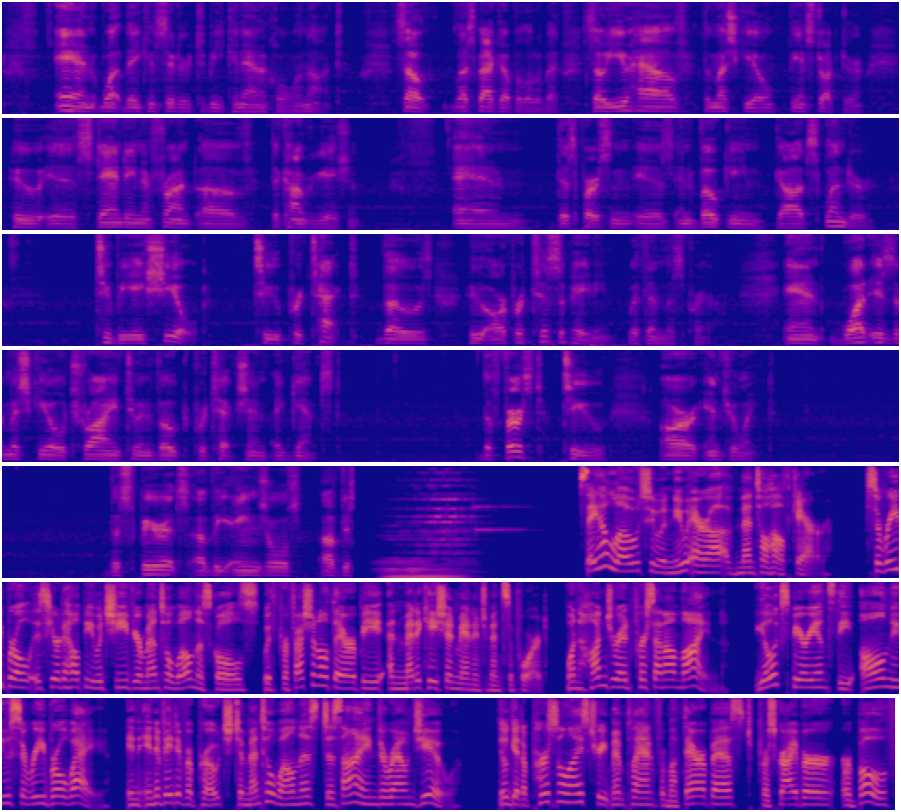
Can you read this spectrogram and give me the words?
and what they consider to be canonical or not. So let's back up a little bit. So you have the mashgiel, the instructor, who is standing in front of the congregation. And this person is invoking God's splendor to be a shield to protect those who are participating within this prayer. And what is the mashgiel trying to invoke protection against? The first two are interlinked. The spirits of the angels of the Say hello to a new era of mental health care. Cerebral is here to help you achieve your mental wellness goals with professional therapy and medication management support. 100% online. You'll experience the all new Cerebral Way, an innovative approach to mental wellness designed around you. You'll get a personalized treatment plan from a therapist, prescriber, or both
